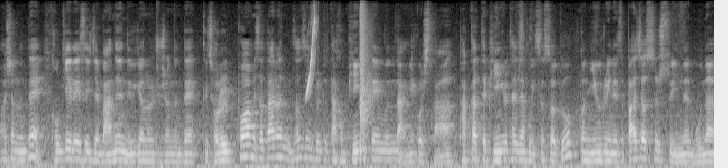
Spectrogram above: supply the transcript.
하셨는데 거기에 대해서 이제 많은 의견을 주셨는데 그 저를 포함해서 다른 선생님들도 다 그럼 비행기 때문은 아닐 것이다. 바깥에 비행기를 타지 않고 있었어도 어떤 이유로 인해서 빠졌을 수 있는 모난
